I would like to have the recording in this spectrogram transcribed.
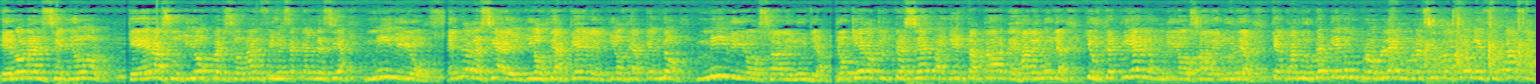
Él ora al Señor, que era su Dios personal. Fíjese que él decía, mi Dios. Él no decía el Dios de aquel, el Dios de aquel. No, mi Dios, aleluya. Yo quiero que usted sepa en esta tarde, aleluya, que usted tiene un Dios, aleluya. Que cuando usted tiene un problema, una situación en su casa,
